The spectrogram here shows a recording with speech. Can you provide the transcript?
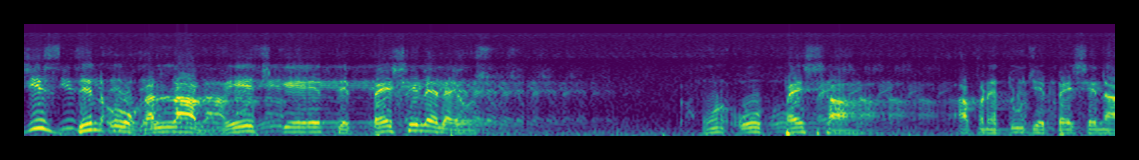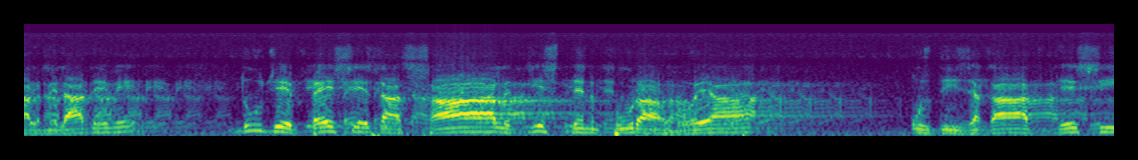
जिस दिन वो गला वेच के ते पैसे ले ले उस हूँ वो पैसा अपने दूजे पैसे नाल मिला देवे दूजे पैसे का साल जिस दिन पूरा होया उसकी जकात देसी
